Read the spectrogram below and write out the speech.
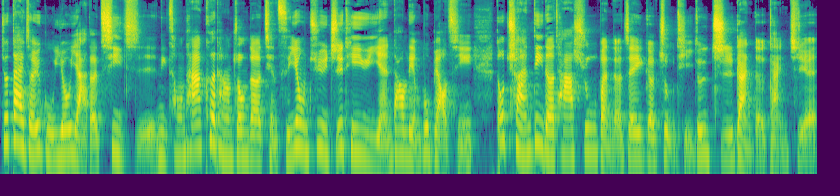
就带着一股优雅的气质，你从他课堂中的遣词用句、肢体语言到脸部表情，都传递了他书本的这一个主题，就是质感的感觉。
